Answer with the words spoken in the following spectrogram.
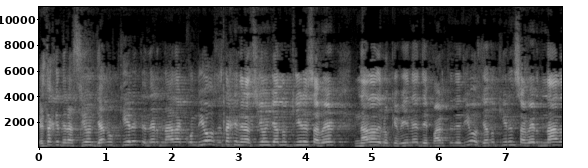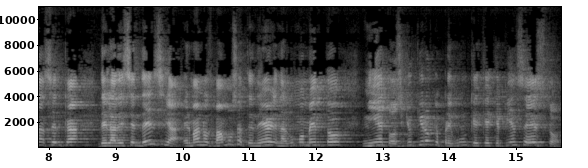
Esta generación ya no quiere tener nada con Dios. Esta generación ya no quiere saber nada de lo que viene de parte de Dios. Ya no quieren saber nada acerca de la descendencia. Hermanos, vamos a tener en algún momento nietos. Y yo quiero que, que, que piense esto.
